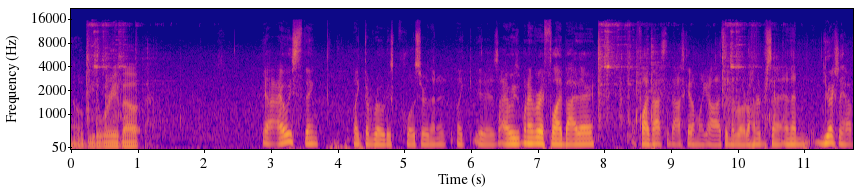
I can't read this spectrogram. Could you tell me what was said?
No B to worry about. Yeah, I always think like the road is closer than it like it is. I always whenever I fly by there, fly past the basket, I'm like, oh, it's in the road 100. percent And then you actually have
